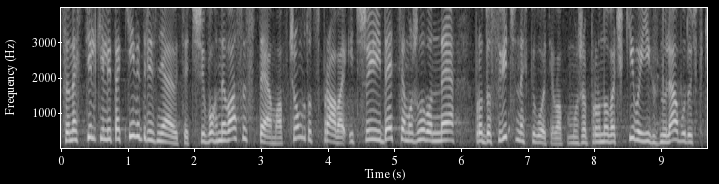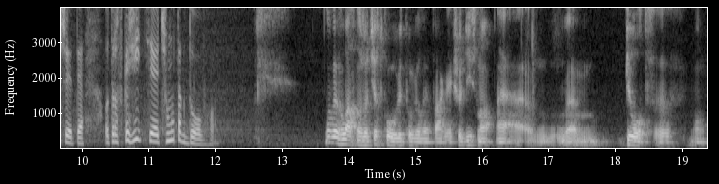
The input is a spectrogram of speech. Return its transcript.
Це настільки літаки відрізняються, чи вогнева система? В чому тут справа? І чи йдеться, можливо, не про досвідчених пілотів, а може про новачків і їх з нуля будуть вчити? От розкажіть, е, чому так довго? Ну, ви власне вже частково відповіли так. Якщо дійсно е, е, пілот, е, ну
